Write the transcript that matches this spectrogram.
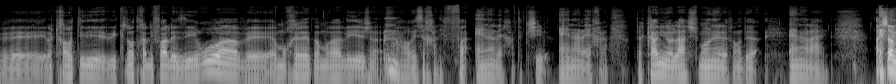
והיא לקחה אותי לקנות חליפה לאיזה אירוע, והמוכרת אמרה לי, יש- וואו, איזה חליפה, אין עליך, תקשיב, אין עליך. דקה מי עולה 8,000, אמרתי לה, אין עליי. עכשיו,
